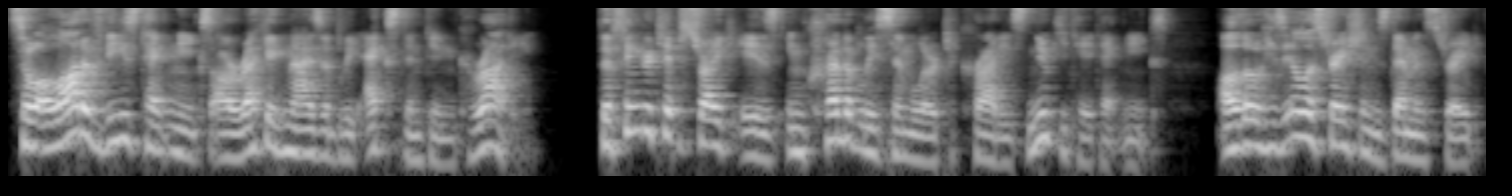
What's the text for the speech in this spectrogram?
So a lot of these techniques are recognizably extant in karate. The fingertip strike is incredibly similar to karate's nukite techniques, although his illustrations demonstrate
